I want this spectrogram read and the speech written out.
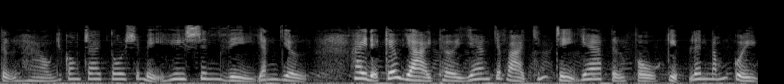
tự hào như con trai tôi sẽ bị hy sinh vì danh dự, hay để kéo dài thời gian cho vài chính trị gia tự phụ kịp lên nắm quyền.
